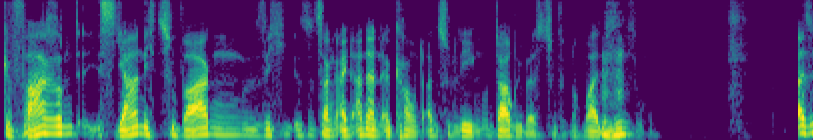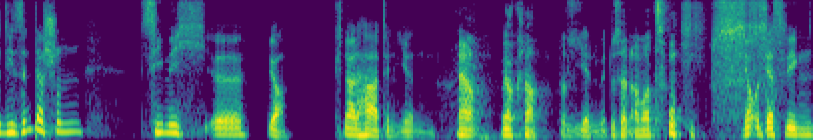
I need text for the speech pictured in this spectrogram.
gewarnt, es ja nicht zu wagen, sich sozusagen einen anderen Account anzulegen und darüber es zu, nochmal mhm. zu versuchen. Also die sind da schon ziemlich, äh, ja, knallhart in ihren. Ja, ja klar. Das in ihren ist halt Amazon. Ja, und deswegen,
